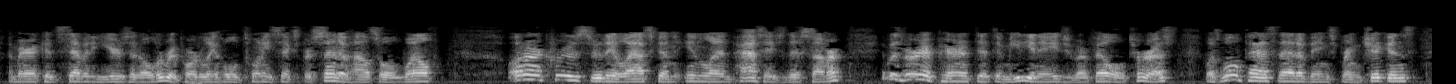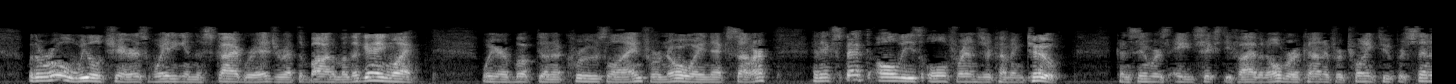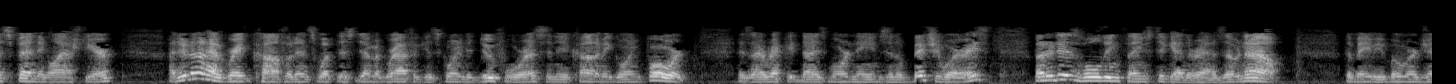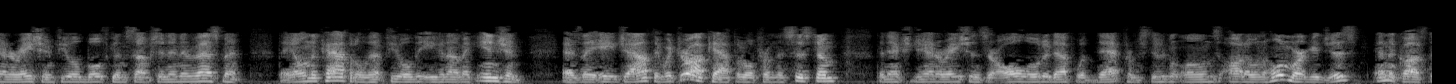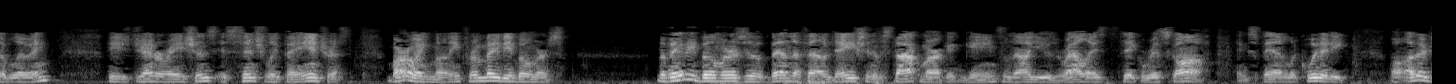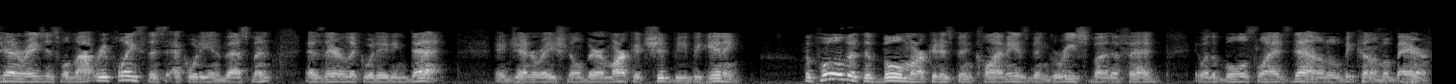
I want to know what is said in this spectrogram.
Americans 70 years and older reportedly hold 26% of household wealth. On our cruise through the Alaskan Inland Passage this summer, it was very apparent that the median age of our fellow tourists was well past that of being spring chickens, with a row of wheelchairs waiting in the sky bridge or at the bottom of the gangway. We are booked on a cruise line for Norway next summer and expect all these old friends are coming too. Consumers age 65 and over accounted for 22% of spending last year. I do not have great confidence what this demographic is going to do for us in the economy going forward, as I recognize more names in obituaries, but it is holding things together as of now. The baby boomer generation fueled both consumption and investment. They own the capital that fueled the economic engine. As they age out, they withdraw capital from the system. The next generations are all loaded up with debt from student loans, auto and home mortgages, and the cost of living. These generations essentially pay interest, borrowing money from baby boomers. The baby boomers who have been the foundation of stock market gains will now use rallies to take risk off, and expand liquidity, while other generations will not replace this equity investment as they are liquidating debt. A generational bear market should be beginning. The pull that the bull market has been climbing has been greased by the Fed, and when the bull slides down, it'll become a bear.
